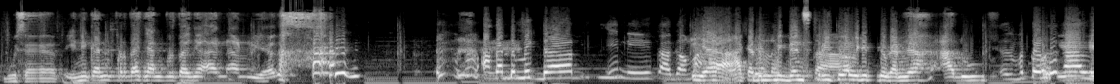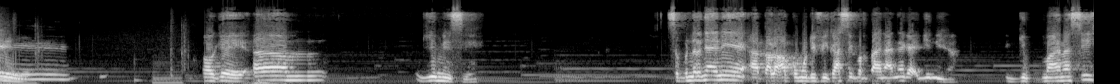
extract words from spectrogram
buset ini kan pertanyaan-pertanyaan anu ya Akademik dan ini keagamaan. iya akademik dan kita. spiritual gitu kan ya aduh Betul Oke. sekali. Oke, em, gini sih. Sebenarnya ini eh, kalau aku modifikasi pertanyaannya kayak gini ya. Gimana sih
